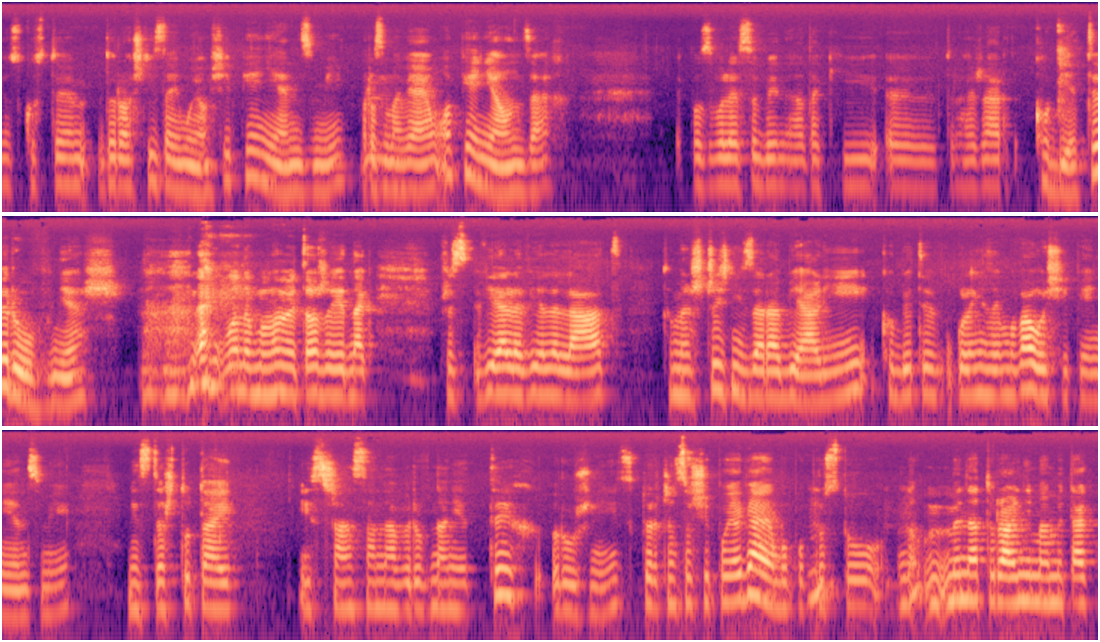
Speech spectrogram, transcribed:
związku z tym dorośli zajmują się pieniędzmi, rozmawiają o pieniądzach. Pozwolę sobie na taki y, trochę żart. Kobiety również. tak, bo, no, bo mamy to, że jednak przez wiele, wiele lat to mężczyźni zarabiali, kobiety w ogóle nie zajmowały się pieniędzmi, więc też tutaj jest szansa na wyrównanie tych różnic, które często się pojawiają, bo po prostu no, my naturalnie mamy tak,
